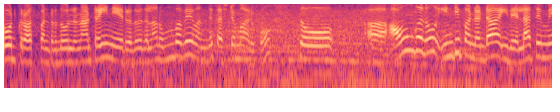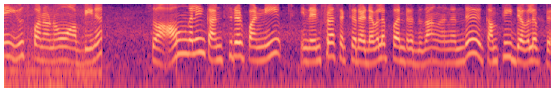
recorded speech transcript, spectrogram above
ரோட் கிராஸ் பண்ணுறதோ இல்லைனா ட்ரெயின் ஏறுறதோ இதெல்லாம் ரொம்பவே வந்து கஷ்டமாக இருக்கும். ஸோ அவங்களும் இண்டிபெண்ட்டாக இது எல்லாத்தையுமே யூஸ் பண்ணணும் அப்படின்னு ஸோ அவங்களையும் கன்சிடர் பண்ணி இந்த இன்ஃப்ராஸ்ட்ரக்சரை டெவலப் பண்ணுறது தான் அங்கே வந்து கம்ப்ளீட் டெவலப்டு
